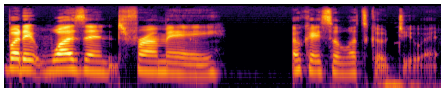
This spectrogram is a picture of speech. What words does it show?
but it wasn't from a okay, so let's go do it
